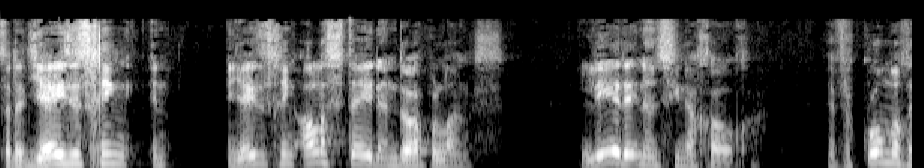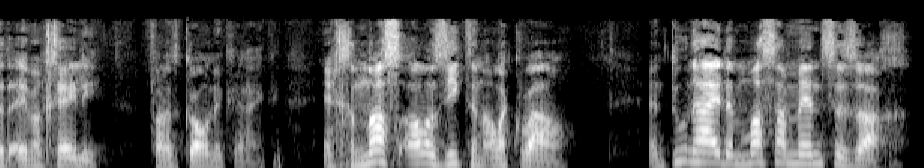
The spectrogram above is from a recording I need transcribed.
het. dat Jezus ging, in, Jezus ging alle steden en dorpen langs. Leerde in hun synagogen. En verkondigde het evangelie van het koninkrijk. En genas alle ziekte en alle kwaal. En toen hij de massa mensen zag,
